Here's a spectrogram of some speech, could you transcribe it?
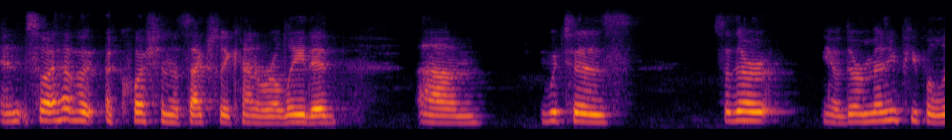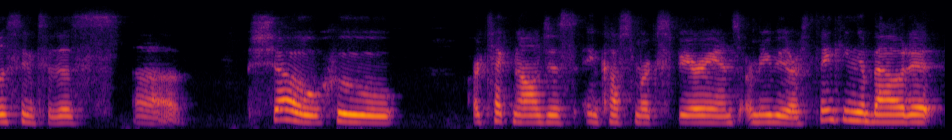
And so I have a, a question that's actually kind of related, um, which is, so there, you know, there are many people listening to this uh, show who are technologists in customer experience, or maybe they're thinking about it.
